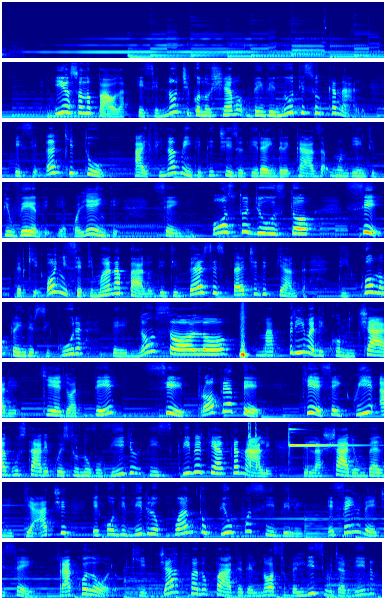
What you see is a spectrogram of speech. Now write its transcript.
Io sono Paola e se non ci conosciamo, benvenuti sul canale. E se anche tu hai finalmente deciso di rendere casa un ambiente più verde e accogliente, sei nel posto giusto. Sì, perché ogni settimana parlo di diverse specie di pianta, di come prendersi cura e non solo. Ma prima di cominciare, chiedo a te, sì, proprio a te, che sei qui a gustare questo nuovo video, di iscriverti al canale, di lasciare un bel mi piace e condividerlo quanto più possibile. E se invece sei fra coloro che già fanno parte del nostro bellissimo giardino,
